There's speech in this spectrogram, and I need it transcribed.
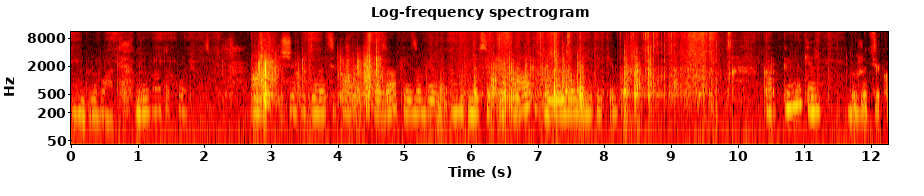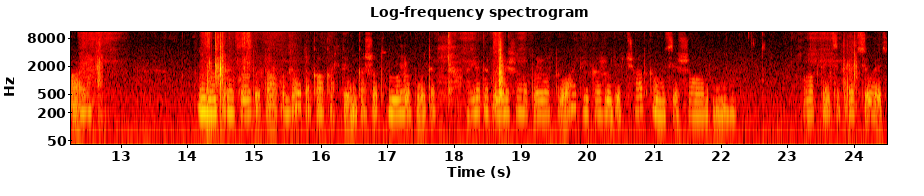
блювати. Блювати хочеться. А, ще хотіла цікаво показати і забула. На всіх препаратах намальовані такі картинки, дуже цікаві. Ну, наприклад, отак, от, да, така картинка, що тут може бути. А я так вирішила пожартувати і кажу дівчаткам, ці, що в аптеці працюють.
